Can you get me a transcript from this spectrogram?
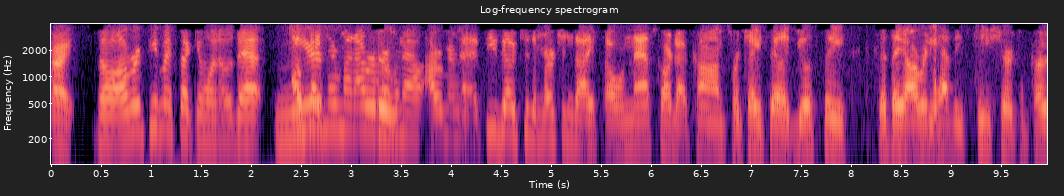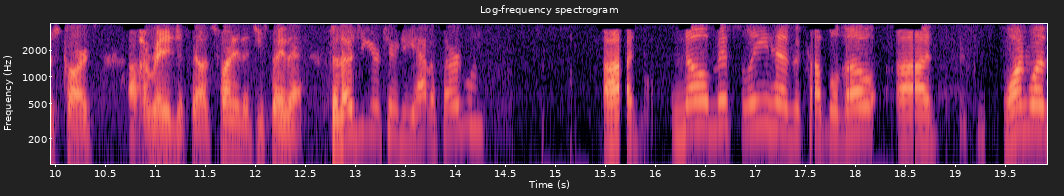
All right. So I'll repeat my second one. It was at near. Okay, never mind. I remember now. I remember now. If you go to the merchandise on NASCAR.com for Chase Elliott, you'll see that they already have these T-shirts and postcards uh, ready to sell. It's funny that you say that. So those are your two. Do you have a third one? Uh, no, Miss Lee has a couple though. Uh, one was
